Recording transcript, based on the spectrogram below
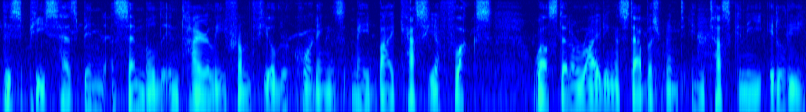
This piece has been assembled entirely from field recordings made by Kassia Flux whilst at a riding establishment in Tuscany, Italy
